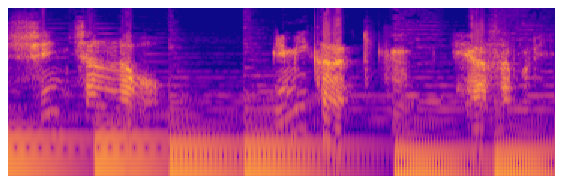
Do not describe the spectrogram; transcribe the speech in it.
しんちゃんラボ耳から聞くヘアサプリ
